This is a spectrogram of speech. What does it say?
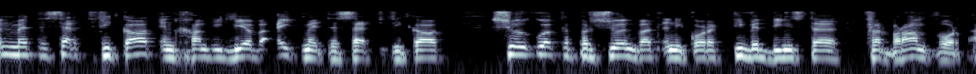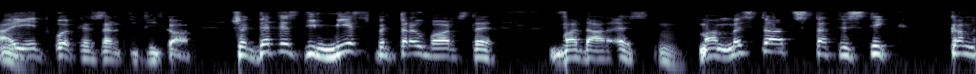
in met 'n sertifikaat en gaan die lewe uit met 'n sertifikaat. So ook 'n persoon wat in die korrektiewe dienste verbrand word, hy hmm. het ook 'n sertifikaat. So dit is die mees betroubaarste wat daar is. Hmm. Maar misdaad statistiek kan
